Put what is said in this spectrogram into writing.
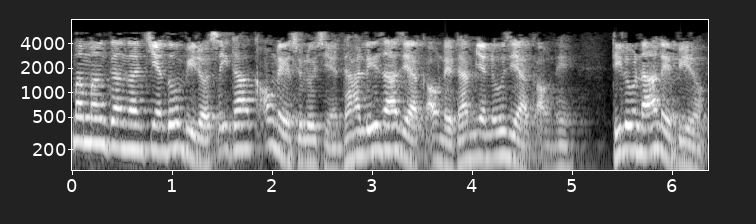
မှန်မှန်ကန်ကန်ကျင့်သုံးပြီးတော့စိတ်ထားကောင်းတယ်ဆိုလို့ရှိရင်ဒါလေးစားစရာကောင်းတယ်ဒါမျက်နှိုးစရာကောင်းတယ်ဒီလိုနားလည်ပြီးတော့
